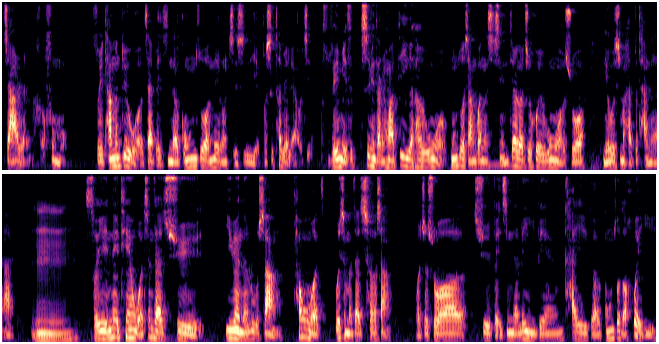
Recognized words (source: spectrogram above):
家人和父母，所以他们对我在北京的工作内容其实也不是特别了解。所以每次视频打电话，第一个他会问我工作相关的事情，第二个就会问我说你为什么还不谈恋爱？嗯。所以那天我正在去医院的路上，他问我为什么在车上。我就说去北京的另一边开一个工作的会议，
